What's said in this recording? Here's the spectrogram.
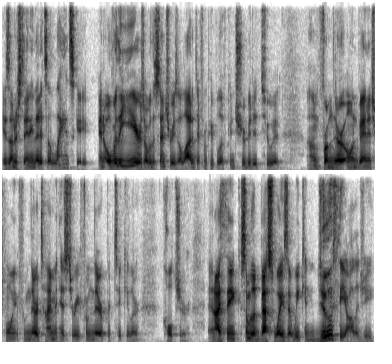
is understanding that it's a landscape. And over the years, over the centuries, a lot of different people have contributed to it um, from their own vantage point, from their time in history, from their particular culture. And I think some of the best ways that we can do theology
